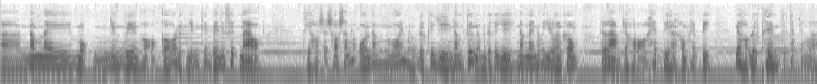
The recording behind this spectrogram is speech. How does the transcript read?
à, năm nay một nhân viên họ có được những cái benefit nào thì họ sẽ so sánh ồ năm ngoái mình được cái gì năm trước nữa mình được cái gì năm nay nó có nhiều hơn không? Để làm cho họ happy hay không happy nếu họ được thêm thì chắc chắn là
